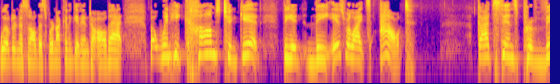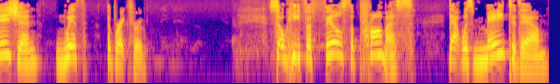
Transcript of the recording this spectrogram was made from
wilderness and all this. We're not going to get into all that. But when he comes to get the, the Israelites out, God sends provision with the breakthrough. So he fulfills the promise that was made to them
